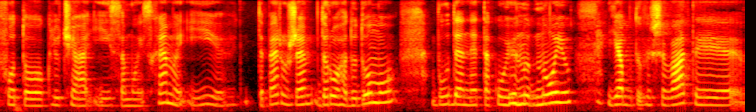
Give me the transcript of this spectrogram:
фото ключа і самої схеми. І тепер уже дорога додому буде не такою нудною. Я буду вишивати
